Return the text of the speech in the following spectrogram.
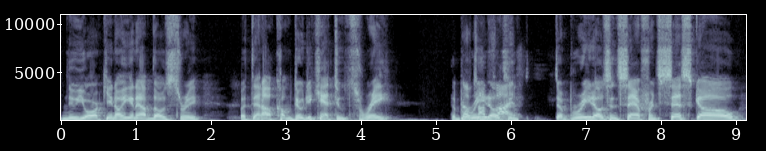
New York. You know you're gonna have those three, but then I'll come, dude. You can't do three. The No, burritos in the burritos in San Francisco.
